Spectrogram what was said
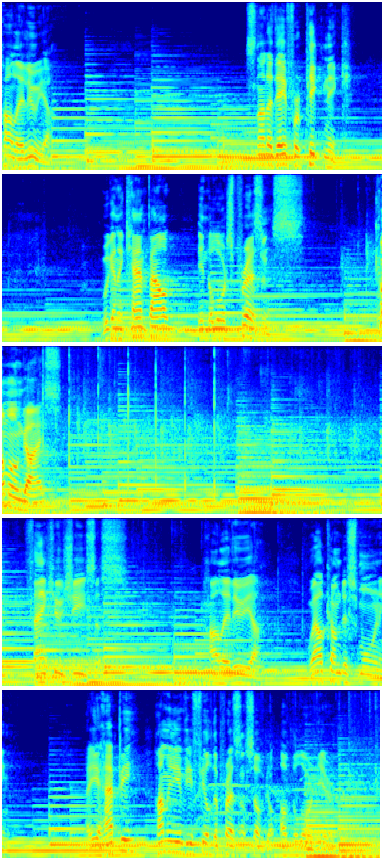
Hallelujah. It's not a day for picnic. We're going to camp out in the Lord's presence. Come on, guys. Thank you, Jesus. Hallelujah. Welcome this morning. Are you happy? How many of you feel the presence of, of the Lord here?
